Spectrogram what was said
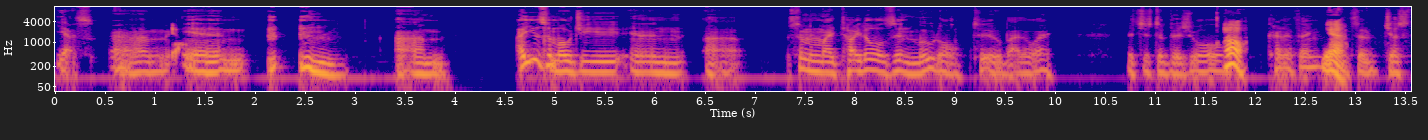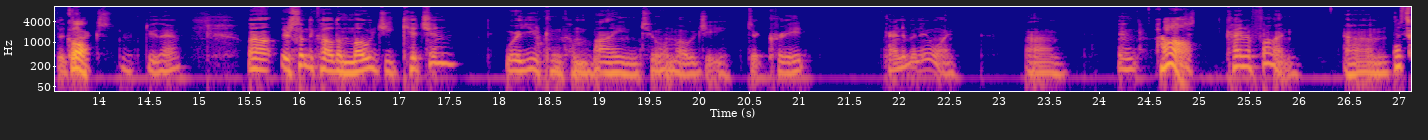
Yes. Um, And um, I use emoji in uh, some of my titles in Moodle too, by the way. It's just a visual Oh, kind of thing. Yeah. Instead of just the Cool. text, do that. Well, there's something called Emoji Kitchen where you can combine two emoji to create kind of a new one. Um, and oh, just kind of fun. Um, that's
